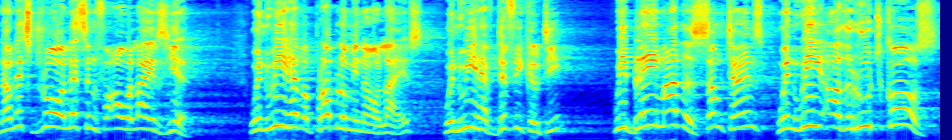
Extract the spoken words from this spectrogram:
Now let's draw a lesson for our lives here. When we have a problem in our lives, when we have difficulty, we blame others sometimes when we are the root cause.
